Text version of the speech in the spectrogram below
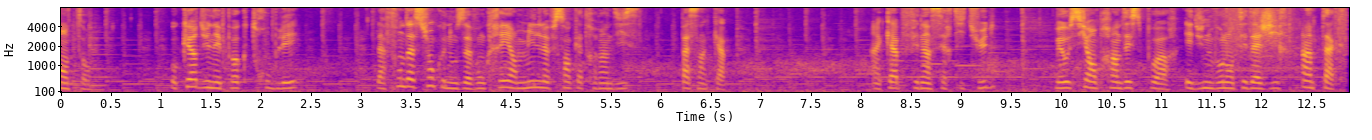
30 ans. Au cœur d'une époque troublée, la fondation que nous avons créée en 1990 passe un cap. Un cap fait d'incertitudes, mais aussi empreint d'espoir et d'une volonté d'agir intacte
